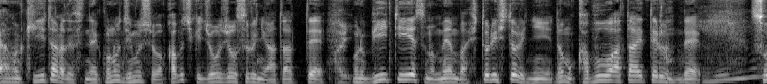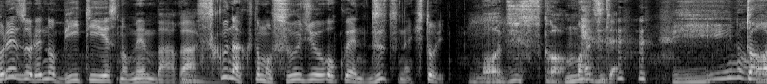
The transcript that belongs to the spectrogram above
あの、聞いたらですね、この事務所は株式上場するにあたって、はい、この BTS のメンバー一人一人にどうも株を与えてるんで、それぞれの BTS のメンバーが少なくとも数十億円ずつね、一人。マジっすか？マジで。いいなだから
